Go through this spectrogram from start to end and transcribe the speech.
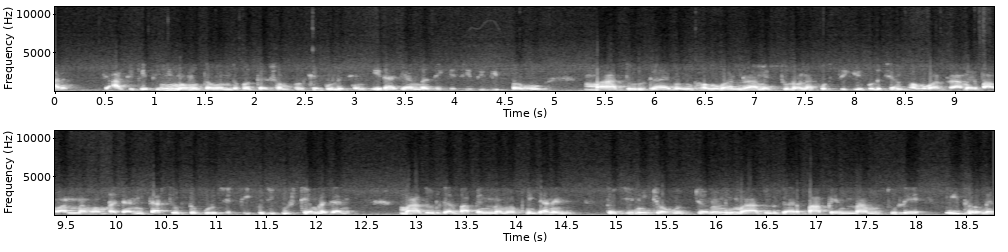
আর আজকে তিনি মমতা বন্দ্যোপাধ্যায় সম্পর্কে বলেছেন। এর আগে আমরা দেখেছি দিলীপ বাবু মা দুর্গা এবং ভগবান রামের তুলনা করতে গিয়ে বলেছেন, ভগবান রামের বাবার নাম আমরা জানি, তার চোদ্দ পুরুষের টিকুজি গোষ্ঠী আমরা জানি। মা দুর্গার বাপের নাম আপনি জানেন? তো যিনি জগৎ জননী মা দুর্গার বাপের নাম তুলে এই ধরনের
